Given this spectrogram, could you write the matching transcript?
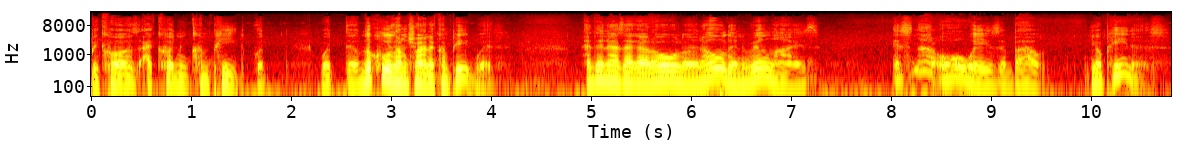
because I couldn't compete with with the look who I'm trying to compete with. And then as I got older and older and realized it's not always about your penis.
